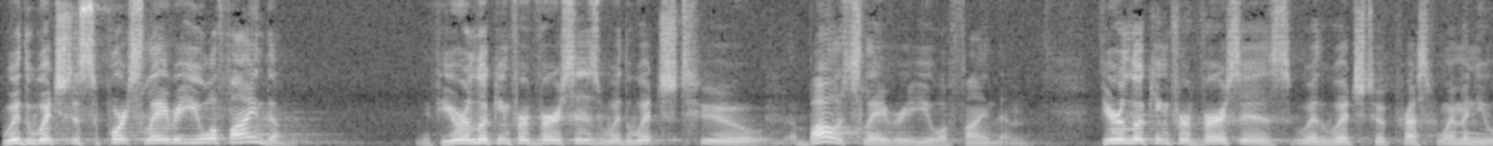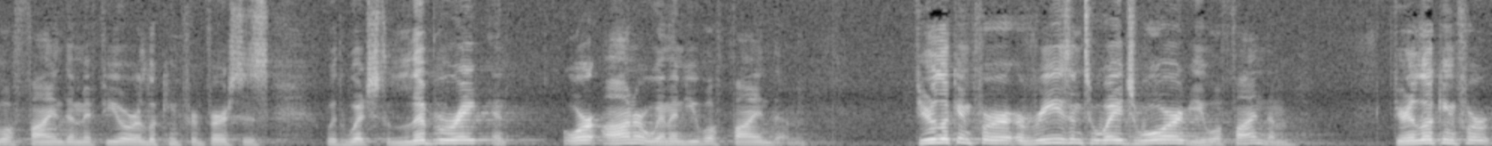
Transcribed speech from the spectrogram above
with which to support slavery, you will find them. If you are looking for verses with which to abolish slavery, you will find them. If you are looking for verses with which to oppress women, you will find them. If you are looking for verses with which to liberate or honor women, you will find them. If you're looking for a reason to wage war, you will find them. If you're looking for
